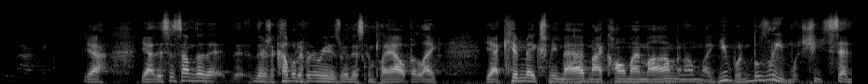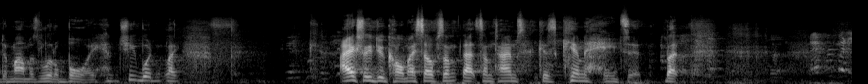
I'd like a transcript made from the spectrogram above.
to our family. Yeah, yeah. This is something that there's a couple different arenas where this can play out. But like, yeah, Kim makes me mad, and I call my mom, and I'm like, you wouldn't believe what she said to Mama's little boy, and she wouldn't like. I actually do call myself some, that sometimes because Kim hates it, but Everybody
